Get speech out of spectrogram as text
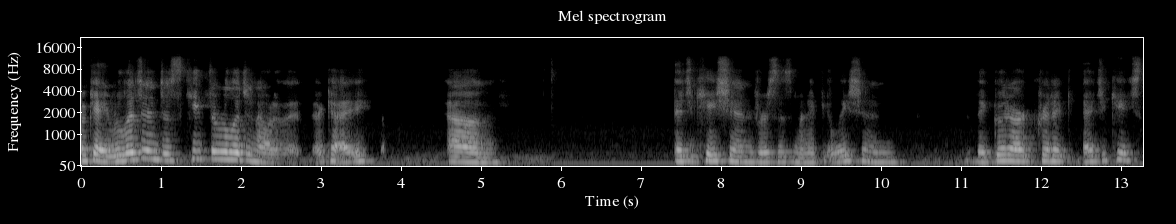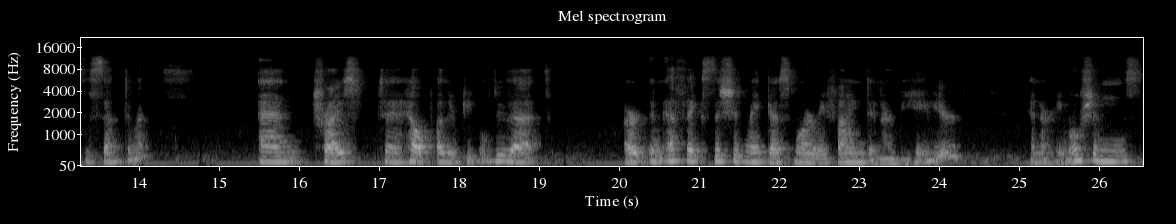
okay, religion, just keep the religion out of it. Okay. Um, education versus manipulation. The good art critic educates the sentiments and tries to help other people do that. Art and ethics, this should make us more refined in our behavior and our emotions.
